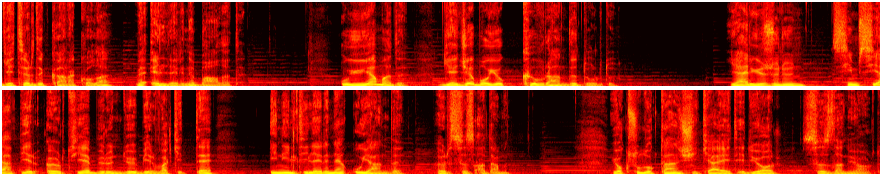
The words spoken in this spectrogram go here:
Getirdik karakola ve ellerini bağladı. Uyuyamadı, gece boyu kıvrandı durdu. Yeryüzünün simsiyah bir örtüye büründüğü bir vakitte iniltilerine uyandı hırsız adamın. Yoksulluktan şikayet ediyor, sızlanıyordu.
